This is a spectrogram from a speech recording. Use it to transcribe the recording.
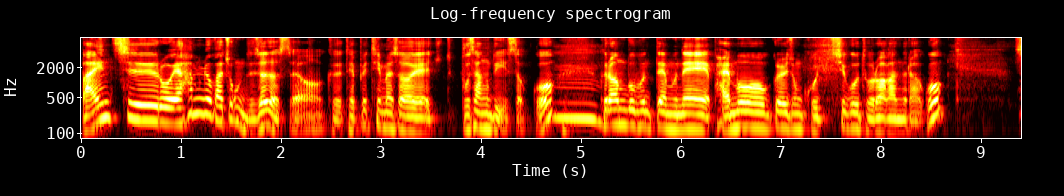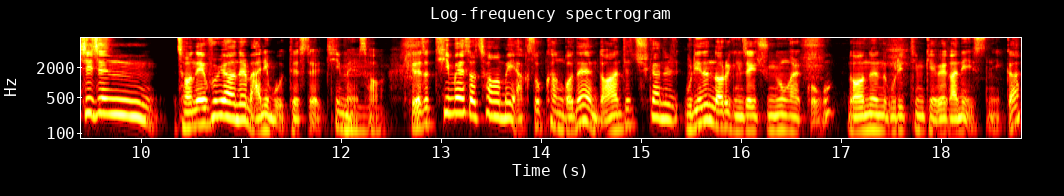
마인츠로의 합류가 조금 늦어졌어요. 그 대표팀에서의 부상도 있었고 음. 그런 부분 때문에 발목을 좀 고치고 돌아가느라고 시즌 전에 훈련을 많이 못했어요 팀에서. 음. 그래서 팀에서 처음에 약속한 거는 너한테 시간을 우리는 너를 굉장히 중용할 거고 너는 우리 팀 계획 안에 있으니까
